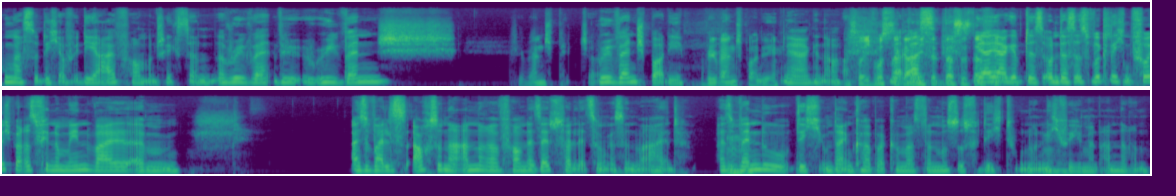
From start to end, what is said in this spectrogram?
hungerst du dich auf Idealform und schickst dann Revenge. Revenge Revenge Picture? Revenge Body. Revenge Body. Ja, genau. Achso, ich wusste gar Was, nicht, dass es das Ja, ja, gibt es. Und das ist wirklich ein furchtbares Phänomen, weil, ähm, also weil es auch so eine andere Form der Selbstverletzung ist in Wahrheit. Also mhm. wenn du dich um deinen Körper kümmerst, dann musst du es für dich tun und nicht mhm. für jemand anderen.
